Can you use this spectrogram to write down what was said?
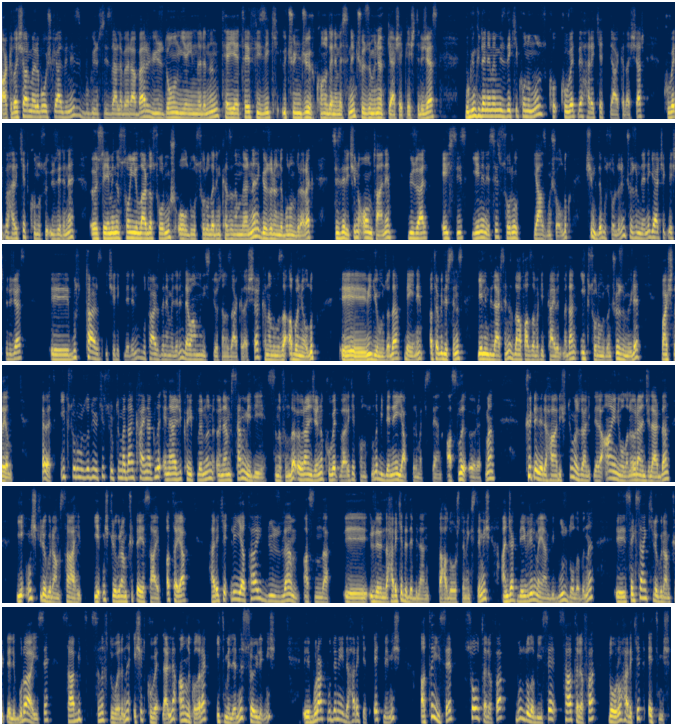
Arkadaşlar merhaba, hoş geldiniz. Bugün sizlerle beraber %10 yayınlarının TYT Fizik 3. konu denemesinin çözümünü gerçekleştireceğiz. Bugünkü denememizdeki konumuz ku- kuvvet ve hareketti arkadaşlar. Kuvvet ve hareket konusu üzerine ÖSYM'nin son yıllarda sormuş olduğu soruların kazanımlarını göz önünde bulundurarak sizler için 10 tane güzel, eşsiz, yeni nesil soru yazmış olduk. Şimdi de bu soruların çözümlerini gerçekleştireceğiz. Ee, bu tarz içeriklerin, bu tarz denemelerin devamını istiyorsanız arkadaşlar kanalımıza abone olup e, videomuza da beğeni atabilirsiniz. Gelin dilerseniz daha fazla vakit kaybetmeden ilk sorumuzun çözümüyle başlayalım. Evet, ilk sorumuzda diyor ki sürtünmeden kaynaklı enerji kayıplarının önemsenmediği sınıfında öğrencilerine kuvvet ve hareket konusunda bir deney yaptırmak isteyen Aslı öğretmen, kütleleri hariç tüm özellikleri aynı olan öğrencilerden 70 kilogram sahip, 70 kilogram kütleye sahip ataya hareketli yatay düzlem aslında e, üzerinde hareket edebilen daha doğrusu demek istemiş. Ancak devrilmeyen bir buzdolabını e, 80 kilogram kütleli Burak'ı ise sabit sınıf duvarını eşit kuvvetlerle anlık olarak itmelerini söylemiş. E, Burak bu deneyde hareket etmemiş. Ata ise sol tarafa, buzdolabı ise sağ tarafa doğru hareket etmiş.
